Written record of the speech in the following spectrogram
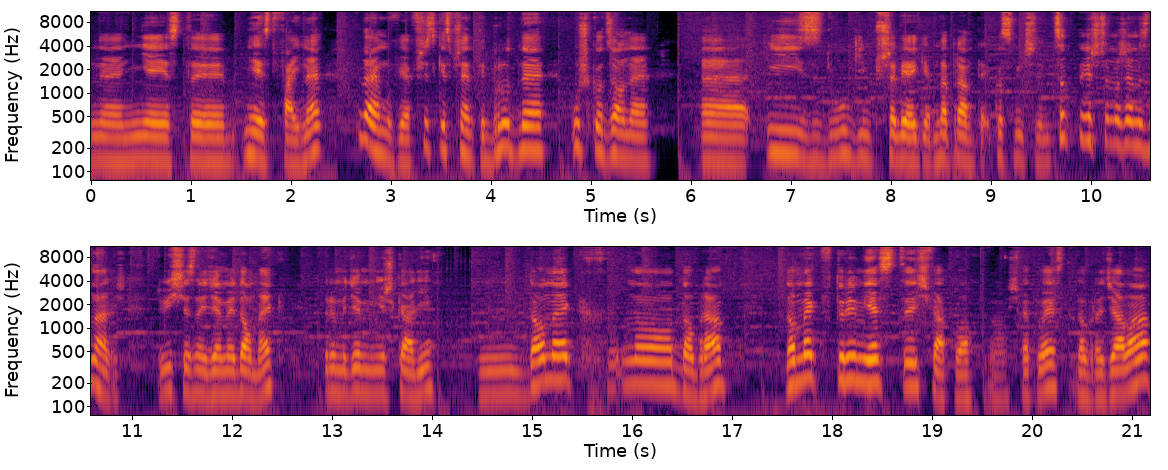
e, nie jest, e, nie jest fajne. No jak mówię, wszystkie sprzęty brudne, uszkodzone e, i z długim przebiegiem, naprawdę kosmicznym. Co tu jeszcze możemy znaleźć? Oczywiście znajdziemy domek, w którym będziemy mieszkali. Mm, Domek, no dobra. Domek, w którym jest e, światło. No, światło jest, dobra, działa.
